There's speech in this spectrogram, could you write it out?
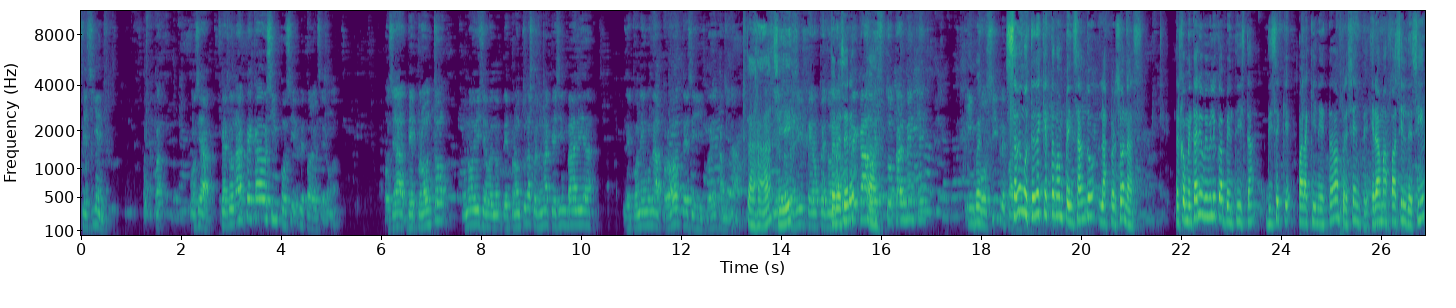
se siente. Cua- O sea, perdonar pecado es imposible para el ser humano. O sea, de pronto, uno dice, bueno, de pronto una persona que es inválida le ponen una prótesis y puede caminar. Ajá, ¿Cierto que sí. Pero perdonar Pero ese un era- pecado ah. es totalmente imposible. ¿Saben ustedes qué estaban pensando las personas? El comentario bíblico adventista dice que para quienes estaban presentes era más fácil decir,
